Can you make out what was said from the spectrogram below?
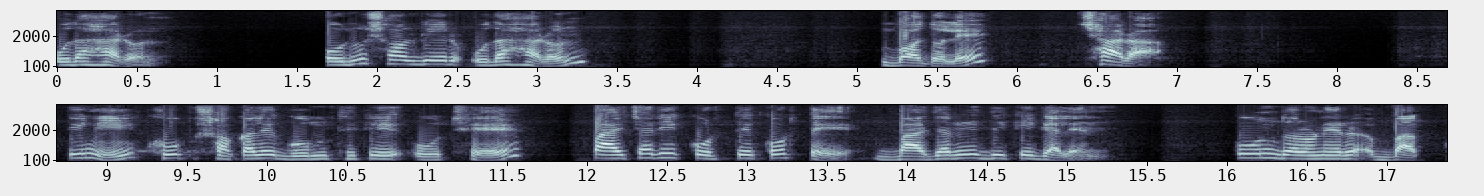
উদাহরণ? অনুসর্গের উদাহরণ বদলে ছাড়া। তিনি খুব সকালে ঘুম থেকে উঠে পায়চারি করতে করতে বাজারের দিকে গেলেন। কোন ধরনের বাক্য?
